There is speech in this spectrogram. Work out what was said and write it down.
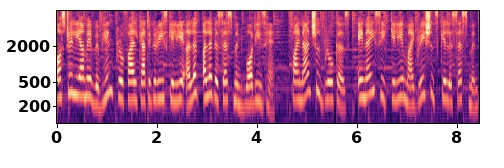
ऑस्ट्रेलिया में विभिन्न प्रोफ़ाइल कैटेगरीज के लिए अलग अलग असेसमेंट बॉडीज हैं। फाइनेंशियल ब्रोकर्स एन के लिए migration skill assessment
